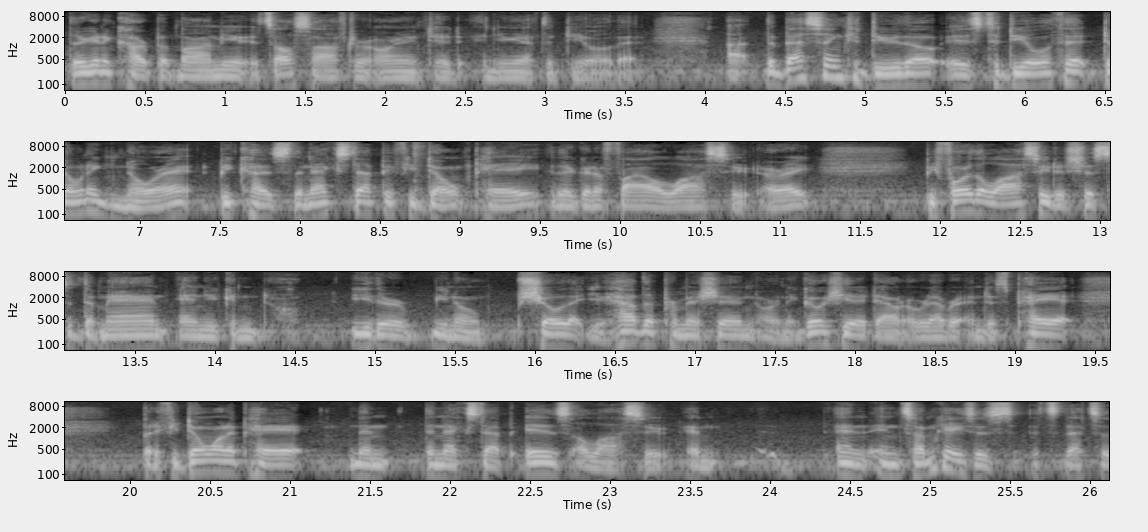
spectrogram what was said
they're going to carpet bomb you. It's all software oriented, and you're going to have to deal with it. Uh, the best thing to do, though, is to deal with it. Don't ignore it, because the next step, if you don't pay, they're going to file a lawsuit. All right. Before the lawsuit, it's just a demand, and you can either you know show that you have the permission or negotiate it down or whatever and just pay it. But if you don't want to pay it then the next step is a lawsuit. And and in some cases it's that's a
